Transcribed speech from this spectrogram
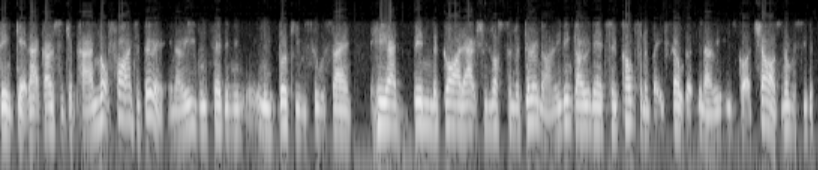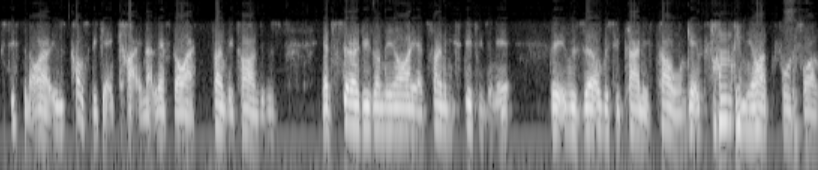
didn't get that, goes to Japan, not fighting to do it. You know, he even said in, in his book, he was sort of saying, he had been the guy that actually lost to Laguna. He didn't go in there too confident, but he felt that you know he's got a chance. And obviously the persistent eye, he was constantly getting cut in that left eye so many times. It was he had surgeries on the eye, he had so many stitches in it that it was uh, obviously playing its toll and getting thumped in the eye before the fight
